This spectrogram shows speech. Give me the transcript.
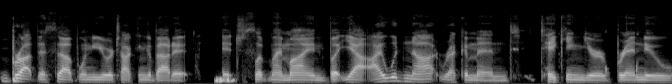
brought this up when you were talking about it. It just slipped my mind. But yeah i would not recommend taking your brand new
